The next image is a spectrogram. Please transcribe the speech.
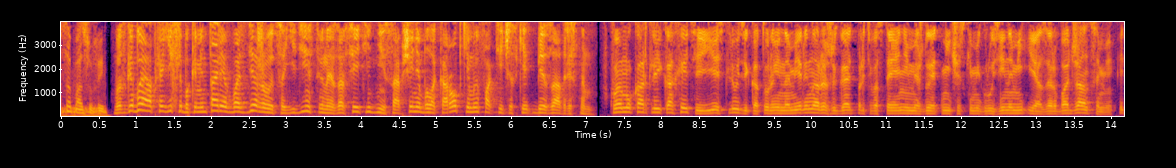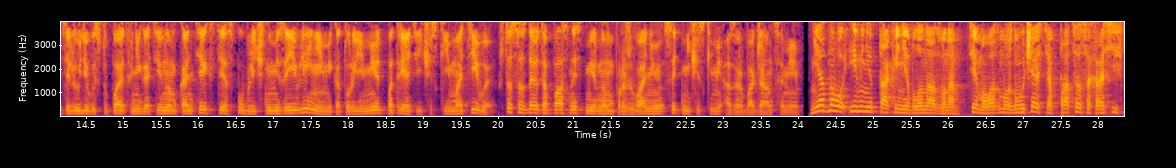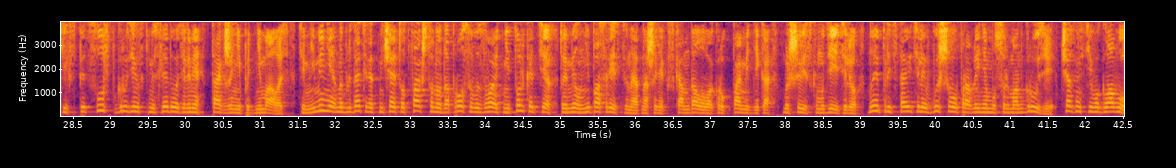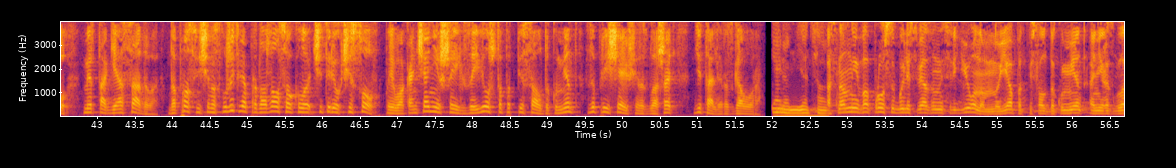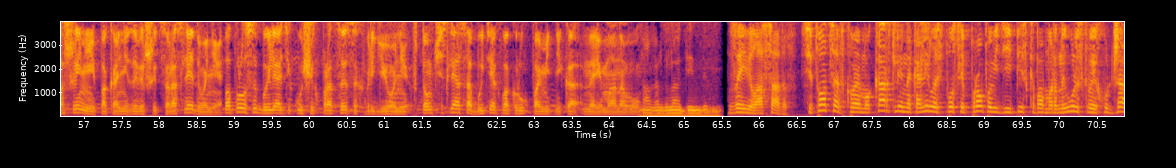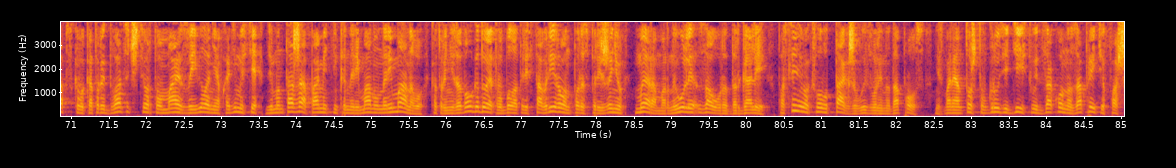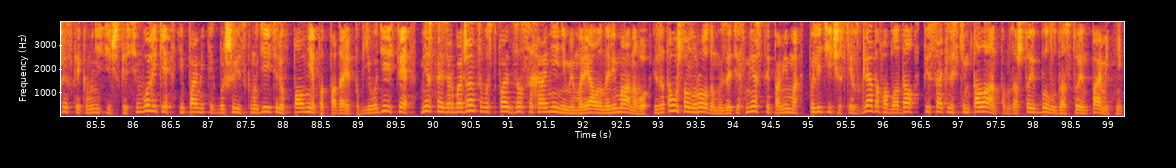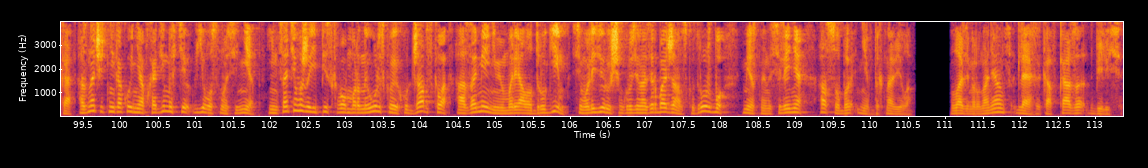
СГБ от каких-либо комментариев воздерживаются. Единственное, за все эти дни сообщение было коротким и фактически безадресным. В Квему Картли и Кахете есть люди, которые намеренно разжигают противостояние между этническими грузинами и азербайджанцами. Эти люди выступают в негативном контексте с публичными заявлениями, которые имеют патриотические мотивы, что создает опасность мирному проживанию с этническими азербайджанцами. Ни одного имени так и не было названо. Тема возможного участия в процессах российских спецслужб грузинскими следователями также не поднималась. Тем не менее, наблюдатель отмечает тот факт, что на допросы вызывают не только тех, кто имел непосредственное отношение к скандалу вокруг памятника большевистскому деятелю, но и представителей высшего управления мусульман Грузии, в частности его главу Миртаги Асадова. Допрос священнослужителя продолжался около четырех часов. По его окончании шейх заявил, что подписал документ, запрещающий разглашать детали разговора. Основные вопросы были связаны с регионом, но я подписал документ о неразглашении, пока не завершится расследование. Вопросы были о текущих процессах в регионе, в том числе о событиях вокруг памятника Нариманову. Заявил Асадов. Ситуация в Кваймо-Картли накалилась после проповеди епископа Марныульского и Худжабского, который 24 мая заявил о необходимости демонтажа памятника Нариману Нариманову, который незадолго до этого был отреставрирован по распоряжению мэра Марныули Заура Даргали. Последнего, к слову, также вызвали на допрос. Несмотря на то, что в Грузии действует закон о запрете фашистской коммунистической символики и памятник большевистскому деятелю вполне подпадает под его действие, местные Азербайджанцы выступают за сохранение мемориала Нариманову из-за того, что он родом из этих мест и помимо политических взглядов обладал писательским талантом, за что и был удостоен памятника, а значит никакой необходимости в его сносе нет. Инициатива же епископа Марныульского и Худжабского о замене мемориала другим, символизирующим грузино-азербайджанскую дружбу, местное население особо не вдохновила. Владимир Унанянц для Эхо Кавказа, Тбилиси.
